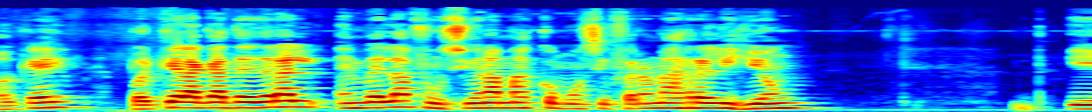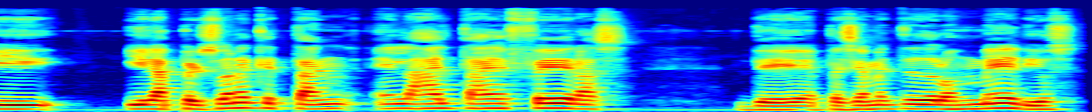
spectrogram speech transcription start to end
¿Ok? Porque la catedral en verdad funciona más como si fuera una religión y, y las personas que están en las altas esferas, de, especialmente de los medios,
